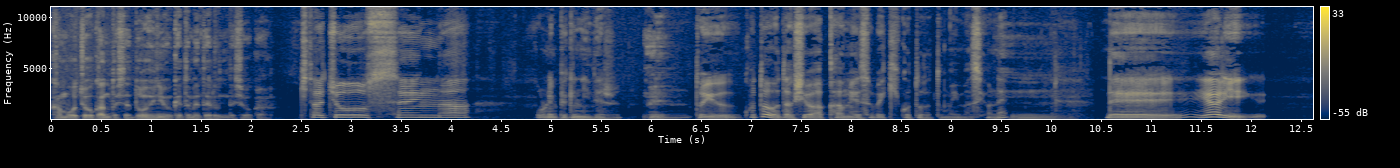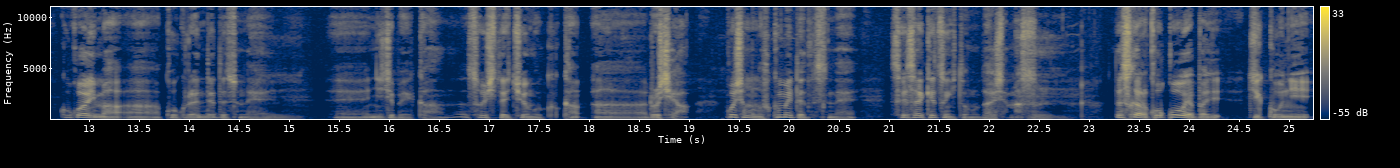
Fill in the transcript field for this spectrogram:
官房長官としてどういうふうに受け止めてるんでしょうか？北朝鮮がオリンピックに出る、ということは私は歓迎すべきことだと思いますよね。でやはりここは今あ国連でですね、えー、日米韓そして中国かあロシアこうしたものを含めてですね制裁決議とのを出してます。ですからここをやっぱり実行に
